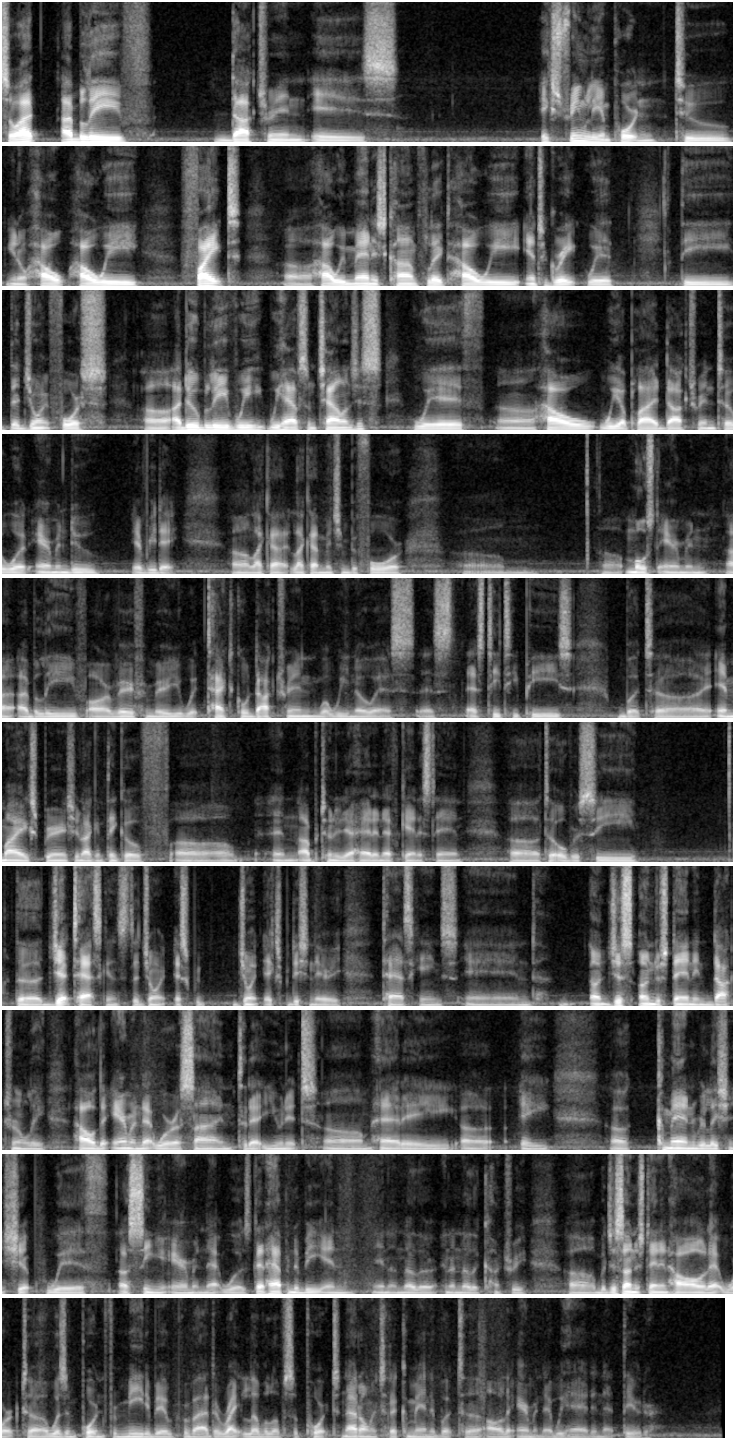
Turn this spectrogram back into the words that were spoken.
So I, I believe doctrine is extremely important to you know how how we fight, uh, how we manage conflict, how we integrate with the the joint force. Uh, I do believe we we have some challenges with uh, how we apply doctrine to what airmen do every day. Uh, like I like I mentioned before. Uh, most airmen, I, I, believe, are very familiar with tactical doctrine, what we know as, as, as TTPs. But uh, in my experience, you know, I can think of uh, an opportunity I had in Afghanistan uh, to oversee the JET taskings, the Joint, Joint Expeditionary taskings, and just understanding doctrinally how the airmen that were assigned to that unit um, had a, uh, a, a command relationship with a senior airman that was that happened to be in in another in another country. Uh, but just understanding how all that worked uh, was important for me to be able to provide the right level of support, not only to the commander, but to all the airmen that we had in that theater.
